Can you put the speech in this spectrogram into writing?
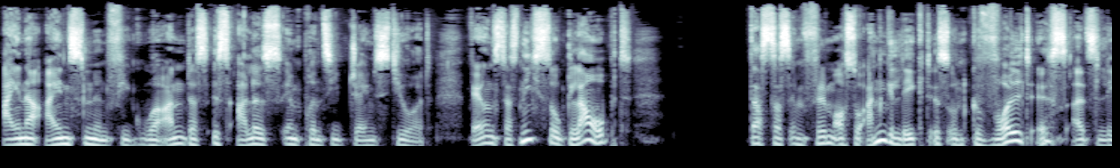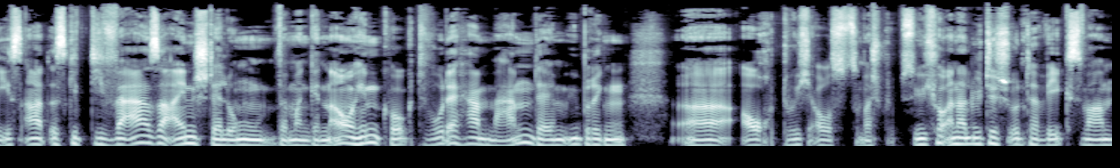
einer einzelnen Figur an. Das ist alles im Prinzip James Stewart. Wer uns das nicht so glaubt, dass das im Film auch so angelegt ist und gewollt ist als Lesart. Es gibt diverse Einstellungen, wenn man genau hinguckt, wo der Herr Mann, der im Übrigen äh, auch durchaus zum Beispiel psychoanalytisch unterwegs war,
